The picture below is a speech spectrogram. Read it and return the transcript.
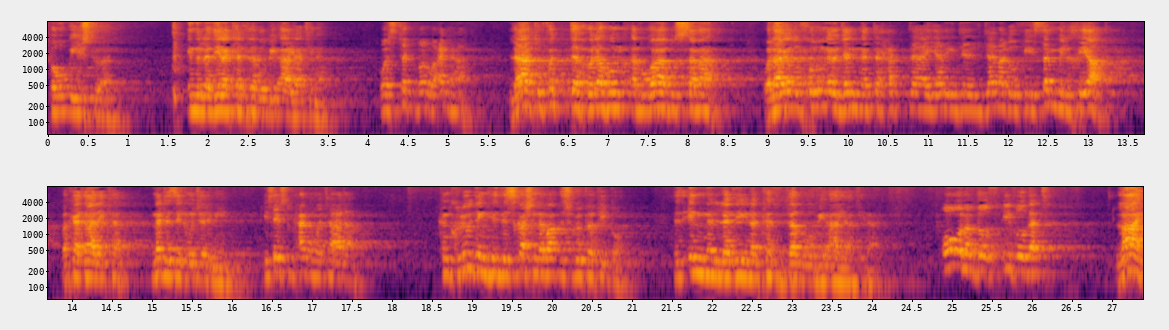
for what we used to earn. إن الذين كذبوا بآياتنا واستكبروا عنها لا تفتح لهم أبواب السماء ولا يدخلون الجنة حتى يرج الجمل في سم الخياط. وَكَذَلِكَ نَجْزِي الْمُجْرِمِينَ. He says subhanahu wa ta'ala, concluding his discussion about this group of people, is إِنَّ الَّذِينَ كَذَّبُوا بِآيَاتِنَا. All of those people that lie,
